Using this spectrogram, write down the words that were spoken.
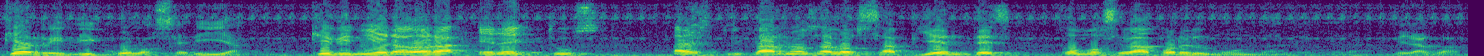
Qué ridículo sería que viniera ahora Erectus a explicarnos a los sapientes cómo se va por el mundo. Mira, mira guapo,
